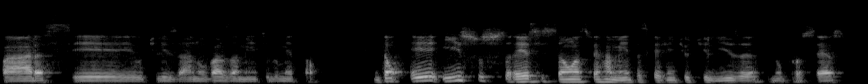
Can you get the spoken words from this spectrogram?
para ser utilizado no vazamento do metal. Então, isso, esses são as ferramentas que a gente utiliza no processo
